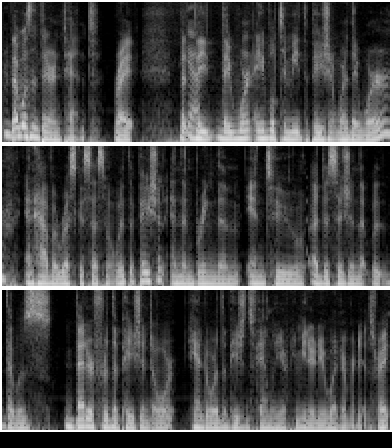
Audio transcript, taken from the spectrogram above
That Mhm. wasn't their intent, right? But Yeah. they they weren't able to meet the patient where they were and have a risk assessment with the patient, and then bring them into a decision that was that was better for the patient or and or the patient's family or community or whatever it is, right?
